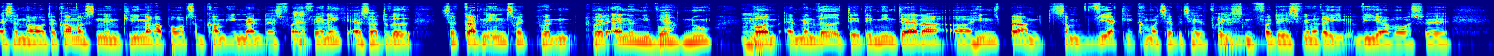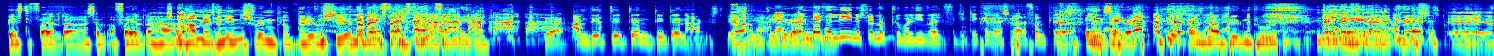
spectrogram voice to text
altså når der kommer sådan en klimarapport, som kom i mandags fra Ja. FN, ikke? Altså du ved, så gør den indtryk på, den, på et andet niveau Ja. ja. nu, mm. hvor at man ved, at det, det er min datter og hendes børn, som virkelig kommer til at betale prisen mm. for det svineri, vi og vores øh, bedsteforældre og, så, og forældre har... Så du har meldt hende ind i en svømmeklub, det er det, du siger, når vandstanden stiger 5 meter. Ja, jamen, det, det, er den, det er den angst, vil Ja. jeg sige. Det er Ja, det der... men meld hende lige ind i svømmeklub alligevel, fordi det kan være svært at få en plads. Helt sikkert. Ellers må jeg bygge en pool. Men, men helt ærligt, Mads, øh,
